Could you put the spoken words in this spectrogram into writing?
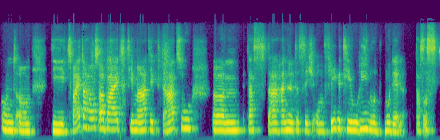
Und ähm, die zweite Hausarbeit, Thematik dazu, ähm, das, da handelt es sich um Pflegetheorien und Modelle. Das ist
